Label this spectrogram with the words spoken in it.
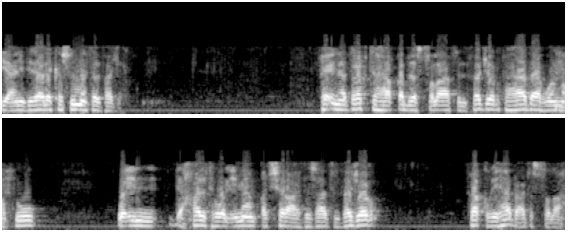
يعني بذلك سنة الفجر. فإن أدركتها قبل الصلاة الفجر فهذا هو المطلوب وإن دخلت والإمام قد شرع في صلاة الفجر فاقضها بعد الصلاة.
